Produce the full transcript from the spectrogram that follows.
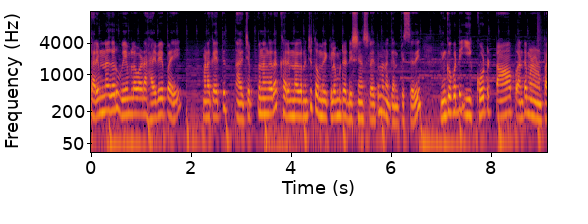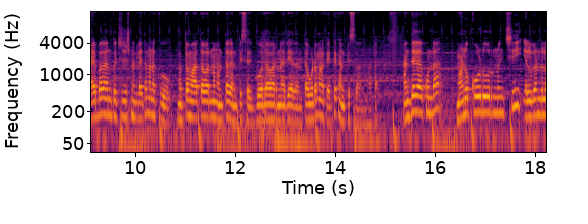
కరీంనగర్ వేములవాడ హైవేపై మనకైతే అది చెప్తున్నాం కదా కరీంనగర్ నుంచి తొమ్మిది కిలోమీటర్ డిస్టెన్స్లో అయితే మనకు కనిపిస్తుంది. ఇంకొకటి ఈ కోట టాప్ అంటే మనం పైభాగానికి వచ్చి చూసినట్లయితే మనకు మొత్తం వాతావరణం అంతా కనిపిస్తుంది. గోదావరి నది అదంతా కూడా మనకైతే కనిపిస్తుంది అనమాట అంతేకాకుండా మణుకోడూరు నుంచి ఎల్గండుల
